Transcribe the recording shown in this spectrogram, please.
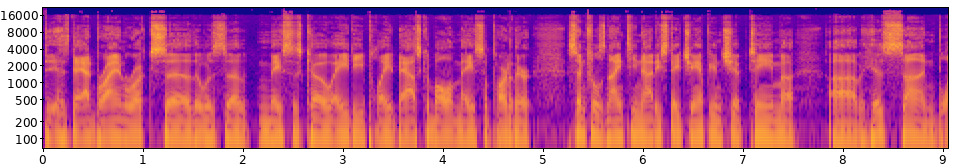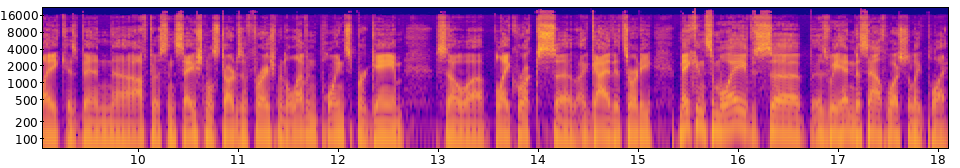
his dad Brian Rooks, uh, that was uh, Mesa's co AD, played basketball at Mesa, part of their Central's 1990 state championship team. Uh, uh, his son Blake has been off to a sensational start as a freshman, 11 points per game. So Blake Rooks, a guy that's already making some waves as we head into Southwestern League play.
